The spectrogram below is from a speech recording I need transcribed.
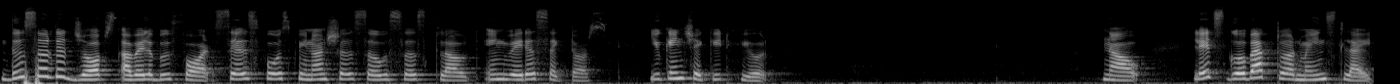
These are the jobs available for Salesforce Financial Services Cloud in various sectors. You can check it here. Now, let's go back to our main slide.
